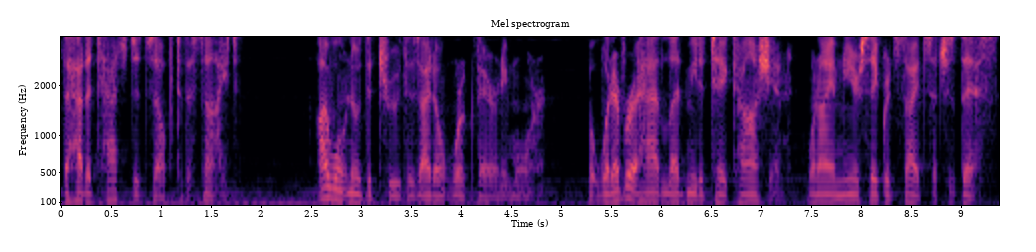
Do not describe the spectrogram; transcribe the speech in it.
that had attached itself to the site. I won't know the truth as I don't work there anymore, but whatever it had led me to take caution when I am near sacred sites such as this.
